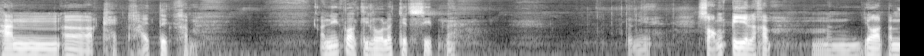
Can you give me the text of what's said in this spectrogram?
พันเอ่อแขกขายตึกครับ อันนี้ก็กิโลละเจ็ดสิบนะ ตัวนี้สองปีแล้วครับ มันยอดมัน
